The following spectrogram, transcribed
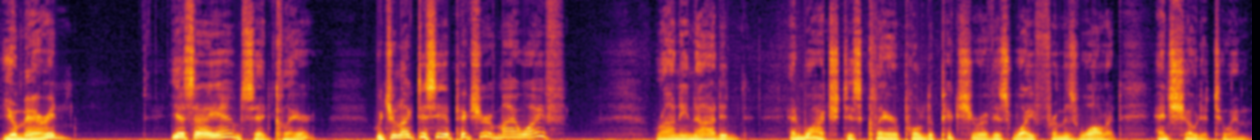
You married? Yes, I am, said Claire. Would you like to see a picture of my wife? Ronnie nodded and watched as Claire pulled a picture of his wife from his wallet and showed it to him.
